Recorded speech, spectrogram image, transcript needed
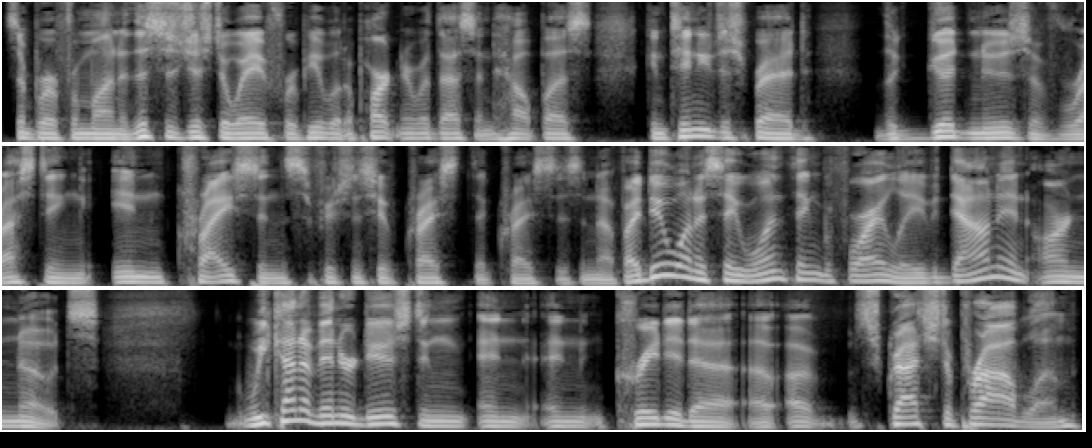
Semper Reformanda. This is just a way for people to partner with us and help us continue to spread the good news of resting in Christ and the sufficiency of Christ, that Christ is enough. I do want to say one thing before I leave. Down in our notes, we kind of introduced and and, and created a, a, a, scratched a problem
